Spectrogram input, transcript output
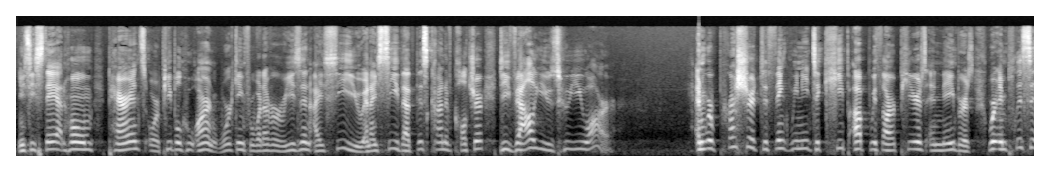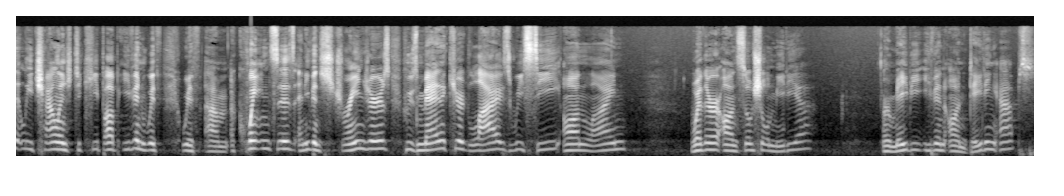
You see, stay at home parents or people who aren't working for whatever reason, I see you, and I see that this kind of culture devalues who you are. And we're pressured to think we need to keep up with our peers and neighbors. We're implicitly challenged to keep up even with, with um, acquaintances and even strangers whose manicured lives we see online, whether on social media, or maybe even on dating apps,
